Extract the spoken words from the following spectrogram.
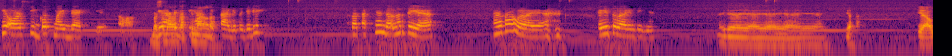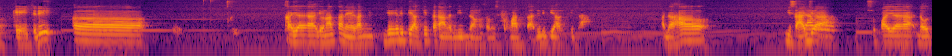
he or she got my back gitu. Bahasa Dia ada di pihak gimana? kita gitu. Jadi Bataknya nggak ngerti ya. Nggak tahu lah ya. Kayak itulah intinya. Iya iya iya iya iya. Ya. Ya oke. Jadi eh kayak Yonatan ya kan, dia di pihak kita tadi dibilang sama si Permata, dia di pihak kita. Padahal bisa aja Daud. supaya Daud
